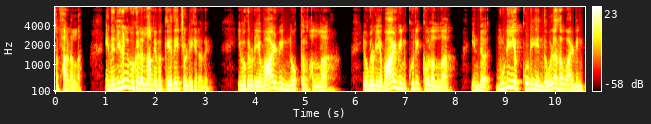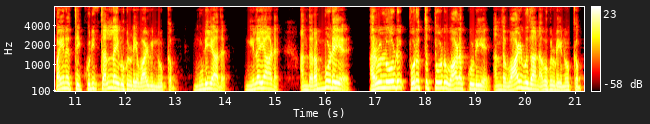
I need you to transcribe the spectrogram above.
சுஹான் அல்லாஹ் இந்த நிகழ்வுகள் எல்லாம் எமக்கு எதை சொல்லுகிறது? இவர்களுடைய வாழ்வின் நோக்கம் அல்லாஹ். இவர்களுடைய வாழ்வின் குறிக்கோள் அல்லாஹ். இந்த முடியக்கூடிய இந்த உலக வாழ்வின் பயணத்தை குறித்தல்ல இவர்களுடைய வாழ்வின் நோக்கம். முடியாத நிலையான அந்த ரப்புடைய அருளோடு பொருத்தத்தோடு வாழக்கூடிய அந்த வாழ்வுதான் அவர்களுடைய நோக்கம்.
